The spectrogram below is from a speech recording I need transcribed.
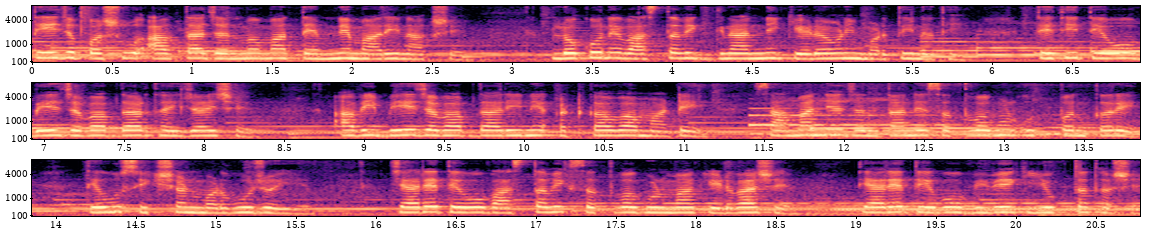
તે જ પશુ આવતા જન્મમાં તેમને મારી નાખશે. લોકોને વાસ્તવિક જ્ઞાનની કેળવણી મળતી નથી, તેથી તેઓ બે જવાબદાર થઈ જાય છે. આવી બે જવાબદારીને અટકાવવા માટે સામાન્ય જનતાને સત્વગુણ ઉત્પન્ન કરે તેવું શિક્ષણ મળવું જોઈએ. જ્યારે તેઓ વાસ્તવિક સત્વગુણમાં કેળવાશે, ત્યારે તેઓ વિવેકયુક્ત થશે.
